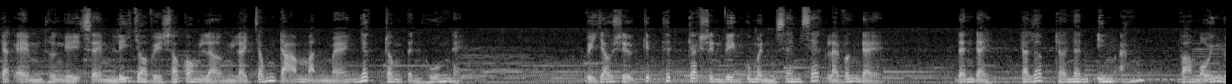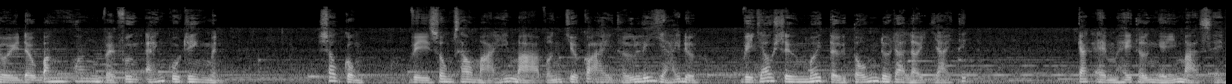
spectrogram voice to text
Các em thử nghĩ xem lý do vì sao con lợn lại chống trả mạnh mẽ nhất trong tình huống này. Vì giáo sư kích thích các sinh viên của mình xem xét lại vấn đề. Đến đây cả lớp trở nên im ắng Và mỗi người đều băn khoăn về phương án của riêng mình. Sau cùng, Vì xôn xao mãi mà vẫn chưa có ai thử lý giải được, Vì giáo sư mới tự tốn đưa ra lời giải thích. Các em hãy thử nghĩ mà xem,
